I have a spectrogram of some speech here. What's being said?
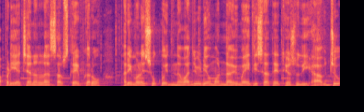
આપણી આ ચેનલને સબસ્ક્રાઈબ કરો. ફરી મળીશું કોઈ નવા જ વિડીયોમાં નવી માહિતી સાથે. ત્યાં સુધી આવજો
